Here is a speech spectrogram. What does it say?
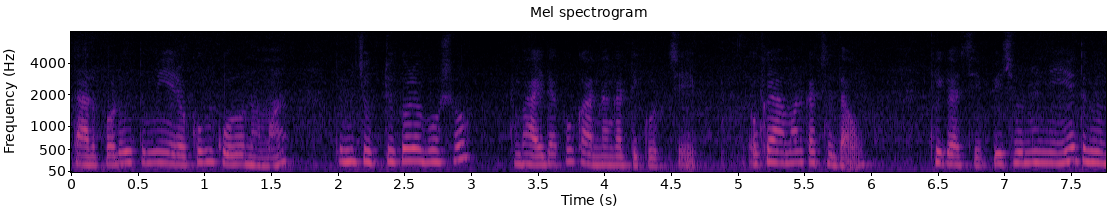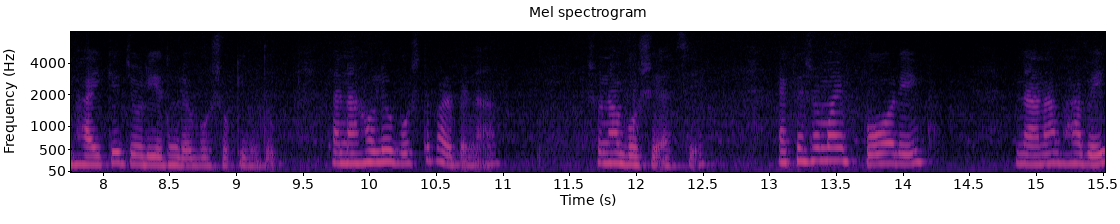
তারপরেও তুমি এরকম করো না মা। তুমি চুপটি করে বসো। ভাই দেখো কান্নাকাটি করছে। ওকে আমার কাছে দাও। ঠিক আছে, পিছনে নিয়ে তুমি ভাইকে জড়িয়ে ধরে বসো কিন্তু। তা না হলেও বসতে পারবে না। সোনা বসে আছে। একটা সময় পরে নানাভাবে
